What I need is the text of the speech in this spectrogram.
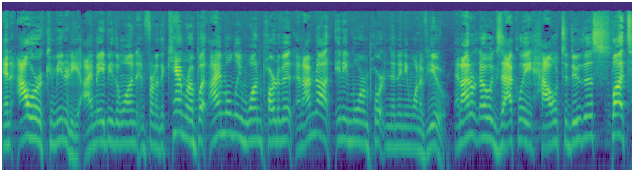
and our community. I may be the one in front of the camera, but I'm only one part of it, and I'm not any more important than any one of you. And I don't know exactly how to do this, but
